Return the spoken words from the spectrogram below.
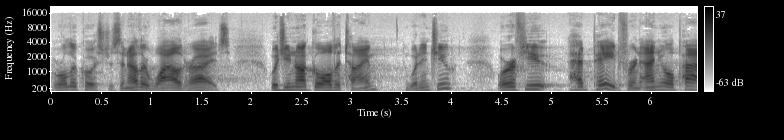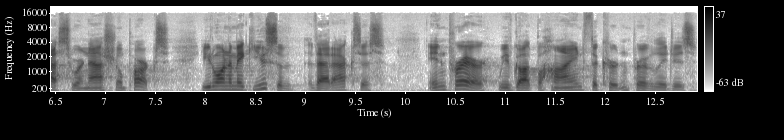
roller coasters and other wild rides. Would you not go all the time? Wouldn't you? Or if you had paid for an annual pass to our national parks, you'd want to make use of that access. In prayer, we've got behind the curtain privileges.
